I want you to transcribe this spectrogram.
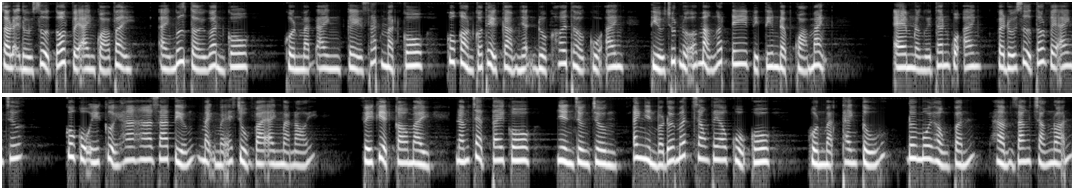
Sao lại đối xử tốt với anh quá vậy? Anh bước tới gần cô, khuôn mặt anh kề sát mặt cô, cô còn có thể cảm nhận được hơi thở của anh, thiếu chút nữa mà ngất đi vì tim đập quá mạnh. Em là người thân của anh, phải đối xử tốt với anh chứ? Cô cố ý cười ha ha ra tiếng mạnh mẽ chụp vai anh mà nói. Phế Kiệt cao mày, nắm chặt tay cô, nhìn chừng chừng, anh nhìn vào đôi mắt trong veo của cô, khuôn mặt thanh tú, đôi môi hồng phấn, hàm răng trắng nõn.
